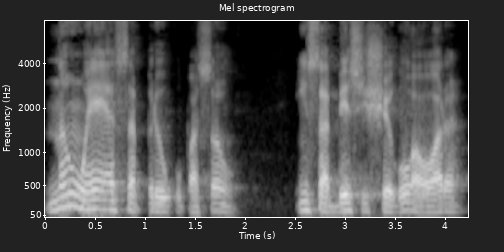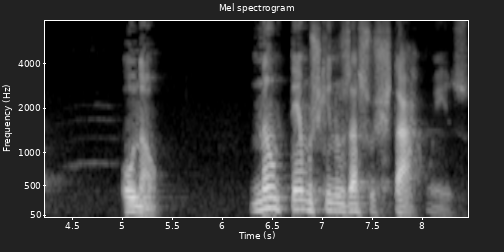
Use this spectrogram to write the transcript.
não é essa preocupação em saber se chegou a hora ou não. Não temos que nos assustar com isso.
